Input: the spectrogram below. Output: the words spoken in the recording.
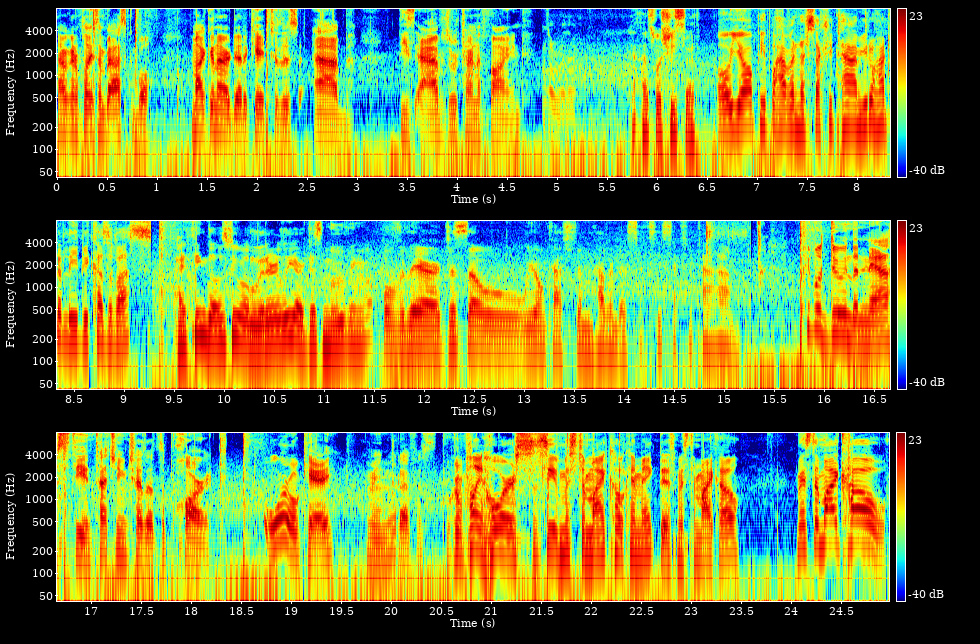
Now we're gonna play some basketball. Mike and I are dedicated to this ab. These abs we're trying to find. That's what she said. Oh, y'all people having a sexy time. You don't have to leave because of us. I think those people literally are just moving over there just so we don't catch them having their sexy, sexy time. People doing the nasty and touching each other at the park. We're okay. I mean, whatever. We're gonna play horse to see if Mr. Maiko can make this. Mr. Maiko? Mr. Maiko!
